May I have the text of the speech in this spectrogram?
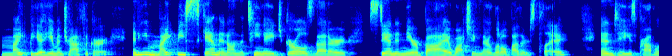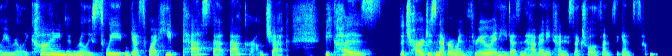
might be a human trafficker and he might be scamming on the teenage girls that are standing nearby watching their little brothers play. And he's probably really kind and really sweet. And guess what? He passed that background check because the charges never went through and he doesn't have any kind of sexual offense against him.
